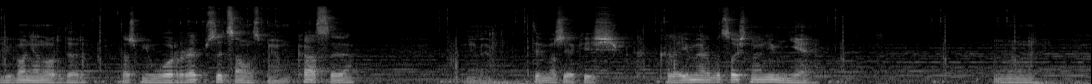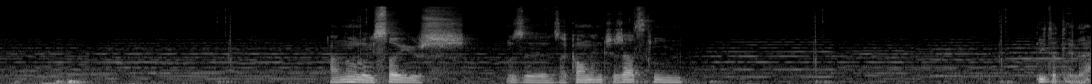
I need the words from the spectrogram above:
Livonia Norder. Dasz mi War Repsy, całą swoją kasę. Nie wiem, ty masz jakieś claimy albo coś na nim? Nie. Hmm. Anuluj sojusz z zakonem krzyżackim. I to tyle.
